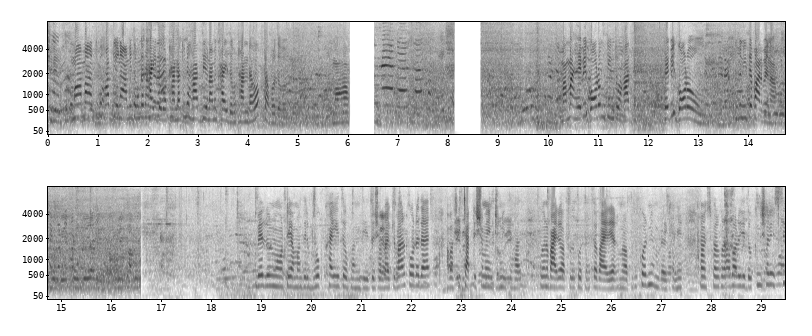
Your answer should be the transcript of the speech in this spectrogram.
কিছু মা মা, তুমি হাত দিও না, আমি তোমাকে খাই দেবো ঠান্ডা। তুমি হাত দিও না, আমি খাই দেবো, ঠান্ডা হোক, তারপর দেবো। মহা মামা, হেভি গরম কিন্তু হাত, হেভি গরম। তুমি নিতে পারবে না। বেলুর মঠে আমাদের ভোগ খাইয়ে তো ওখান দিয়ে তো সবাইকে বার করে দেয়। আবার সেই চারটের সময় এন্ট্রি নিতে হয়। ওখানে বাইরে অপেক্ষা করতে হয় তো বাইরে আর আমরা অপেক্ষা করিনি আমরা এখানে ট্রান্সফার করে আবার ওই যে দক্ষিণেশ্বরে এসেছি।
